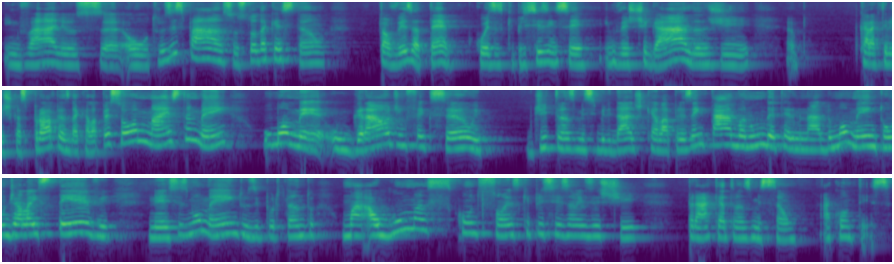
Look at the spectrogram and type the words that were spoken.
em vários uh, outros espaços, toda a questão, talvez até coisas que precisem ser investigadas de características próprias daquela pessoa, mas também o, momento, o grau de infecção e de transmissibilidade que ela apresentava num determinado momento, onde ela esteve nesses momentos e, portanto, uma, algumas condições que precisam existir para que a transmissão aconteça.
